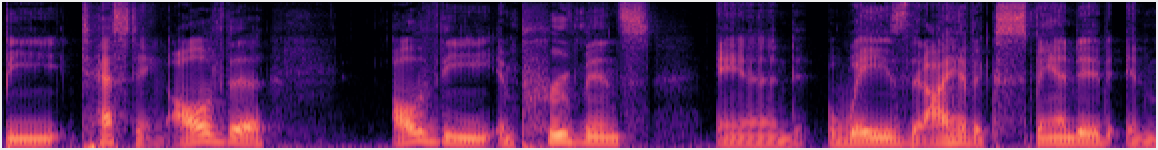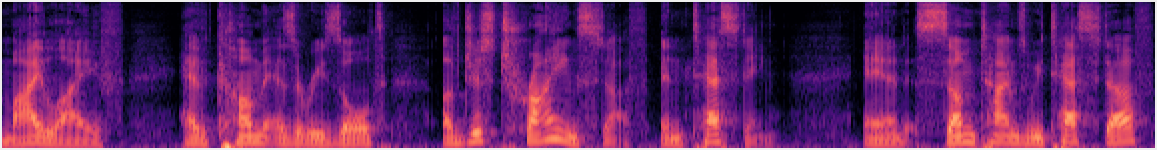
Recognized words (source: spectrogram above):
be testing. All of the all of the improvements and ways that I have expanded in my life have come as a result of just trying stuff and testing. And sometimes we test stuff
